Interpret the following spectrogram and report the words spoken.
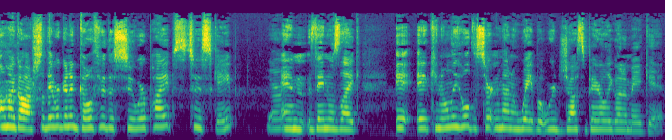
Oh my gosh, so they were gonna go through the sewer pipes to escape? yeah. And Zane was like, it, it can only hold a certain amount of weight, but we're just barely gonna make it.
